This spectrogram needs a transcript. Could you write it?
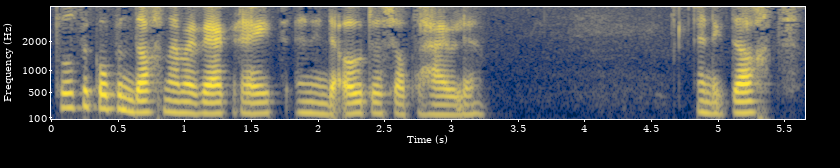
Tot ik op een dag naar mijn werk reed en in de auto zat te huilen. En ik dacht,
